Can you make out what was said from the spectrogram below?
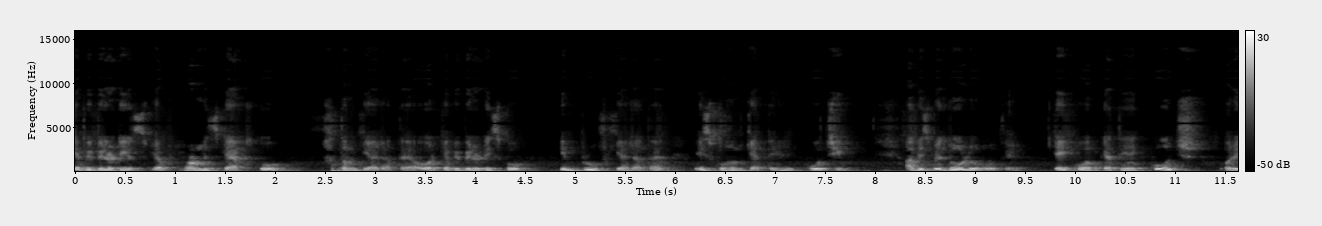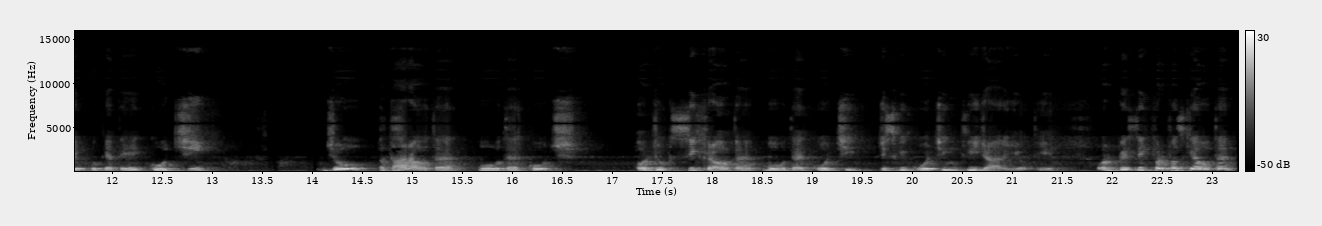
कैपेबिलिटीज या परफॉर्मेंस गैप्स को खत्म किया जाता है और कैपेबिलिटीज को इंप्रूव किया जाता है। इसको हम कहते हैं कोचिंग अब इसमें दो लोग होते हैं। एक को हम कहते हैं कोच और एक को कहते हैं कोची जो बता रहा होता है, वो होता है कोच और जो सीख रहा होता है, वो होता है कोचिंग, जिसकी कोचिंग की जा रही होती है। और बेसिक पर्पज क्या होता है?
